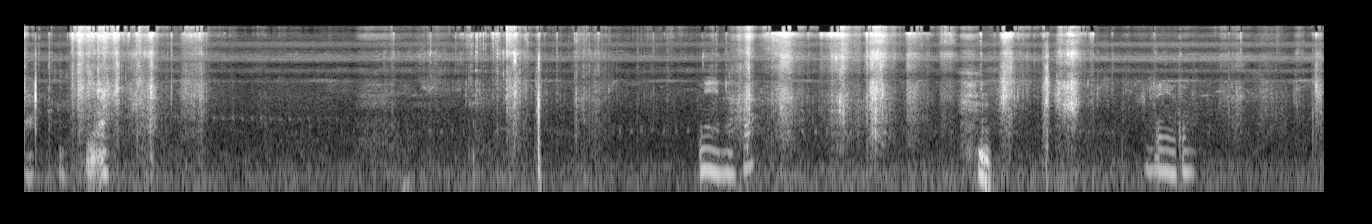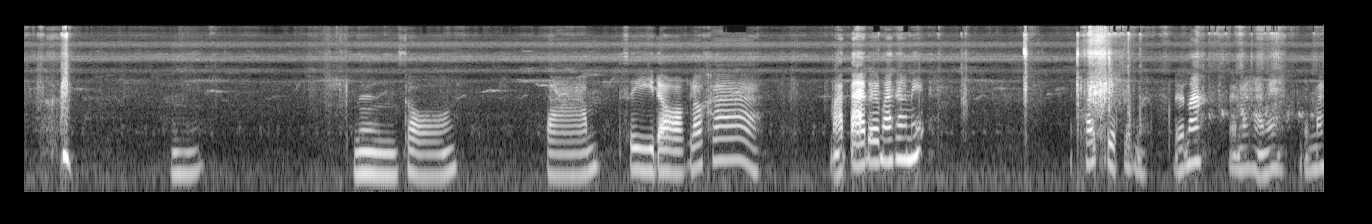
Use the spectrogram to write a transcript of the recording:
ค่ะเนี่ นี่นะคะได้อยู่ตรงนี้หนึ่งสองสามสี่ดอกแล้วค่ะมาตาเดินมาทางนี้ ค่อยเก็บลงมา เดินมา เดินมาหาแม่ เดินมา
